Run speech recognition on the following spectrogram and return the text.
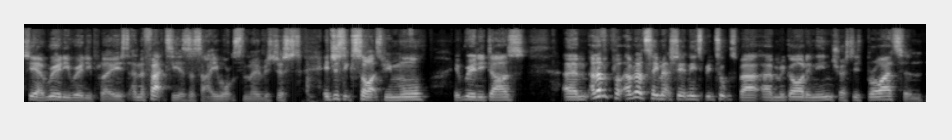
So yeah, really, really pleased. And the fact he, as I say, he wants to move is just it just excites me more. It really does. Um, another another team actually that needs to be talked about um, regarding the interest is Brighton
